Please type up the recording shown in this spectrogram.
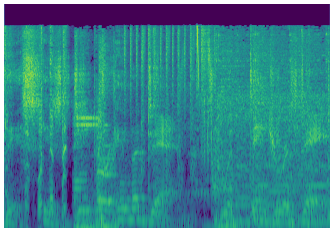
This is Deeper in the Den with Dangerous Dave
